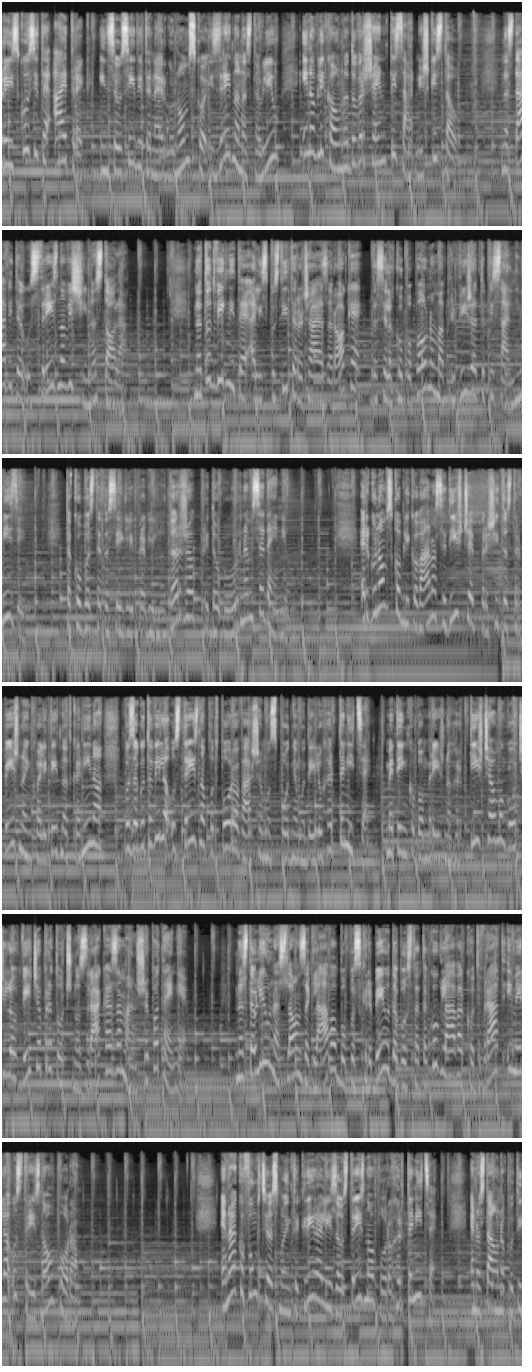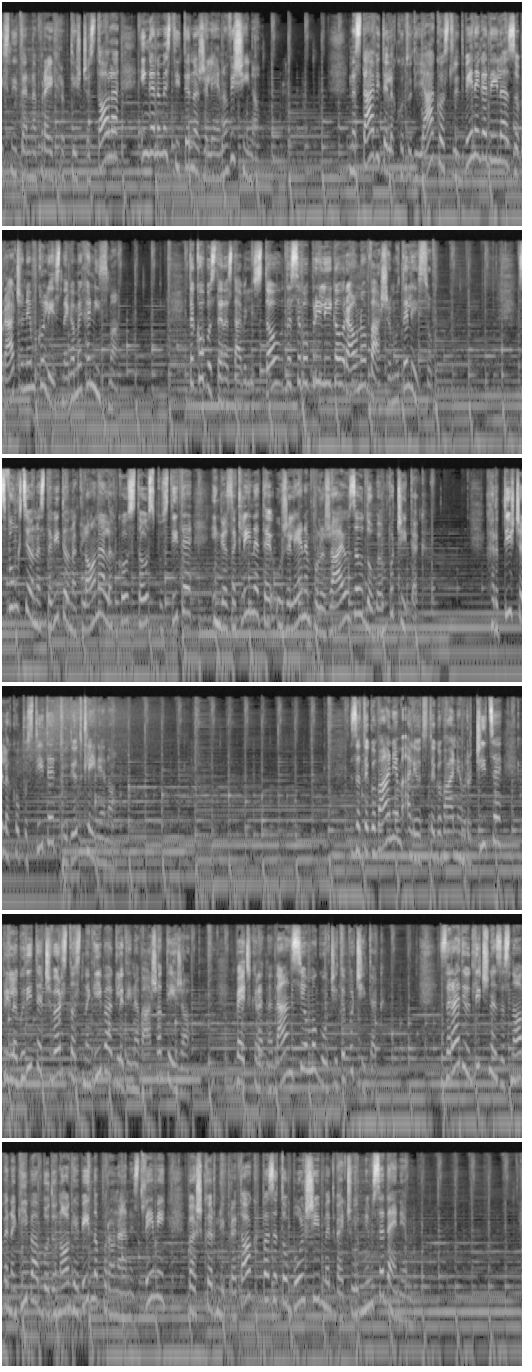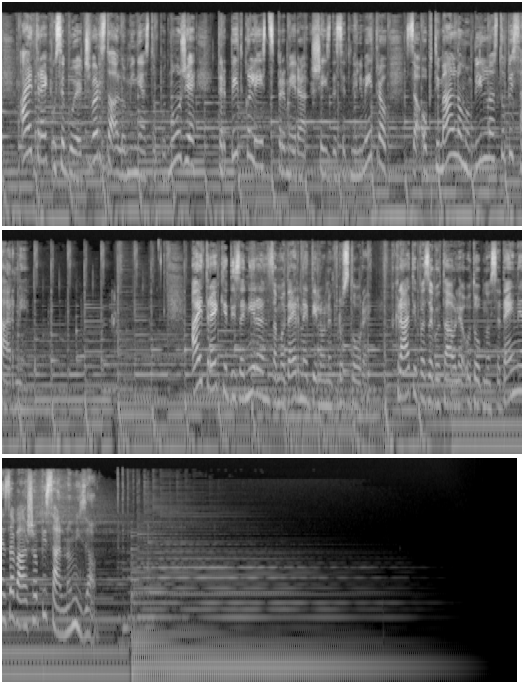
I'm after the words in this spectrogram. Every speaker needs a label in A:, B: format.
A: Preizkusite iTrack in se usedite na ergonomsko izredno nastavljiv in oblikovno dovršen pisarniški stol. Nastavite ustrezno višino stola. Na to dvignite ali spustite ročaja za roke, da se lahko popolnoma približate pisalni mizi. Tako boste dosegli pravilno držo pri dolgournem sedenju. Ergonomsko oblikovano sedišče, prešito s trpežno in kvalitetno tkanino, bo zagotovilo ustrezno podporo vašemu spodnjemu delu hrbtenice, medtem ko bo mrežno hrbtišče omogočilo večjo pretočnost zraka za manjše potenje. Nastavljiv naslon za glavo bo poskrbel, da bosta tako glava kot vrat imela ustrezno oporo. Enako funkcijo smo integrirali za ustrezno oporo hrbtenice. Enostavno potisnite naprej hrbtišče stola in ga namestite na željeno višino. Nastavite lahko tudi jakost ledvenega dela z obračanjem kolesnega mehanizma. Tako boste nastavili stol, da se bo prilegal ravno vašemu telesu. S funkcijo nastavitev naklona lahko stol spustite in ga zaklenete v željenem položaju za udoben počitek. Hrbtišče lahko pustite tudi odklenjeno. Z zategovanjem ali odtegovanjem ročice prilagodite čvrstost nagiba glede na vašo težo. Večkrat na dan si omogočite počitek. Zaradi odlične zasnove nagiba bodo noge vedno poravnane s tlemi, vaš krvni pretok pa zato boljši med večurnim sedenjem. iTrack vsebuje čvrsto aluminijasto podnožje ter pet kolesc premera 60 mm za optimalno mobilnost v pisarni. iTrack je dizajniran za moderne delovne prostore, hkrati pa zagotavlja udobno sedenje za vašo pisalno mizo.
